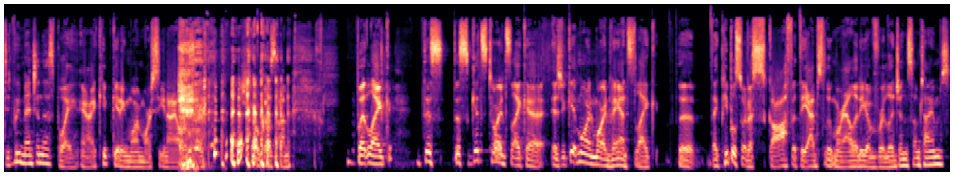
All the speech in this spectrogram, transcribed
did we mention this? Boy, yeah, I keep getting more and more senile as the show goes on. But like this, this gets towards like a as you get more and more advanced, like the like people sort of scoff at the absolute morality of religion sometimes.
